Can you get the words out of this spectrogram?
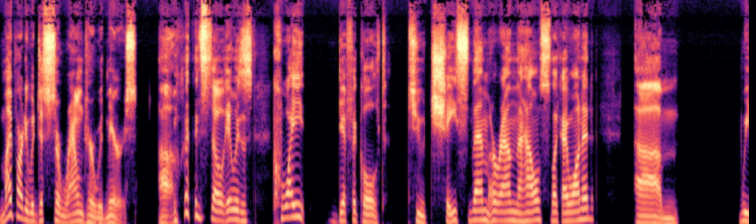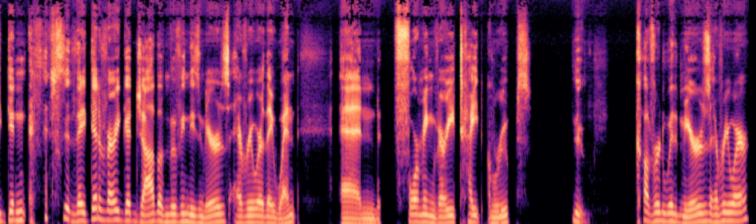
My party would just surround her with mirrors. Um, so it was quite difficult to chase them around the house like I wanted. Um, we didn't. they did a very good job of moving these mirrors everywhere they went and forming very tight groups covered with mirrors everywhere.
